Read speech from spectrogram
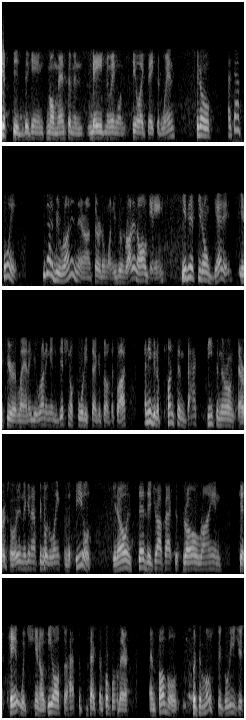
shifted the game's momentum and made New England feel like they could win. You know, at that point, you got to be running there on third and one. You've been running all game. Even if you don't get it, if you're Atlanta, you're running an additional 40 seconds off the clock, and you're going to punt them back deep in their own territory, and they're going to have to go the length of the field. You know, instead they drop back to throw. Ryan gets hit, which you know he also has to protect the football there and fumbles. But the most egregious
